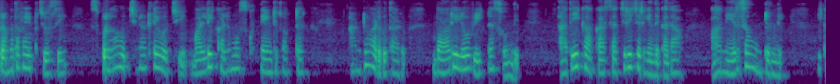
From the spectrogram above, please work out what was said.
ప్రమద వైపు చూసి స్పృహ వచ్చినట్లే వచ్చి మళ్ళీ కళ్ళు మూసుకుంది ఏంటి డాక్టర్? అంటూ అడుగుతాడు. బాడీలో వీక్నెస్ ఉంది. అదే కాక సర్జరీ జరిగింది కదా ఆ నీరసం ఉంటుంది. ఇక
